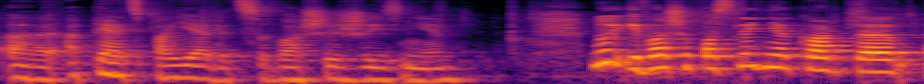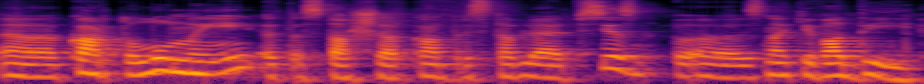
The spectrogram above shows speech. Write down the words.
а, опять появится в вашей жизни. Ну и ваша последняя карта, э, карта Луны, это старший аркан представляет все э, знаки воды,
